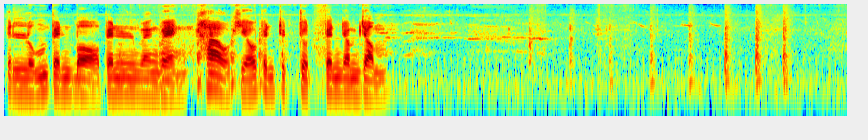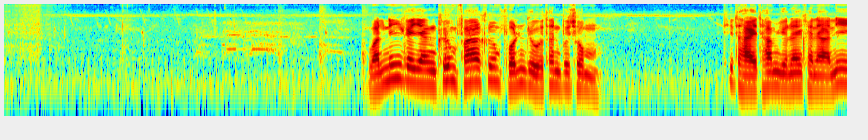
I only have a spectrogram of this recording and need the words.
เป็นหลุมเป็นบ่อเป็นแหว่งแหว่งข้าวเขียวเป็นจุดๆ เป็นย่อมย่อมๆ วันนี้ก็ยังครึ้มฟ้าครึ้มฝนอยู่ท่านผู้ชม ที่ถ่ายทำอยู่ในขณะนี้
